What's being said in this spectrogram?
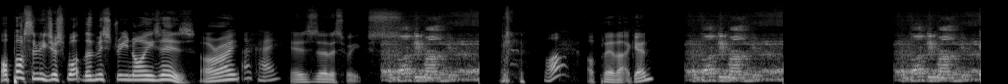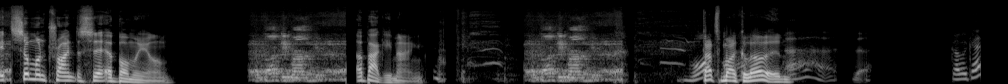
or possibly just what the mystery noise is. All right. okay. Here's uh, this week's. What? I'll play that again. It's someone trying to say a Aubameyang. A baggy man. What? That's Michael on Owen. Earth? Go again?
